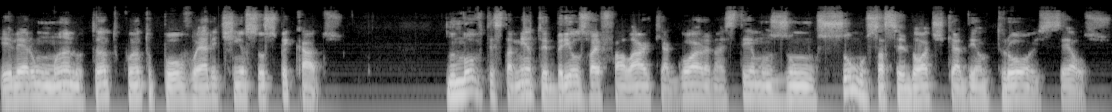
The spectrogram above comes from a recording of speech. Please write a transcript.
ele era um humano tanto quanto o povo era e tinha os seus pecados. No Novo Testamento, Hebreus vai falar que agora nós temos um sumo sacerdote que adentrou os céus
